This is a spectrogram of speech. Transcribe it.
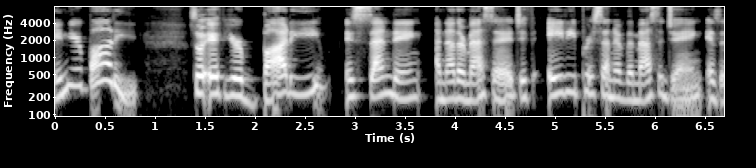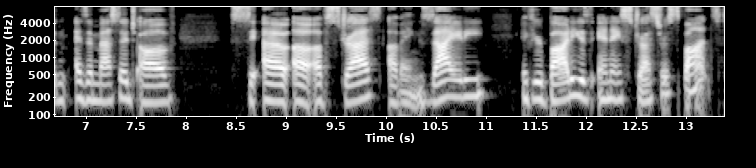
in your body. So if your body is sending another message, if 80% of the messaging is a, is a message of, uh, uh, of stress, of anxiety, if your body is in a stress response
